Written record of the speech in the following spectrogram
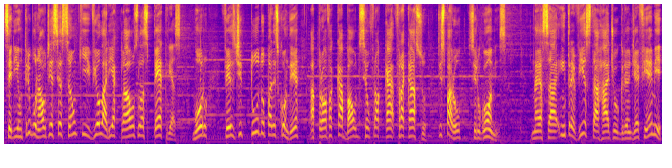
Seria um tribunal de exceção que violaria cláusulas pétreas. Moro fez de tudo para esconder a prova cabal de seu fracasso, disparou Ciro Gomes. Nessa entrevista à Rádio Grande FM,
